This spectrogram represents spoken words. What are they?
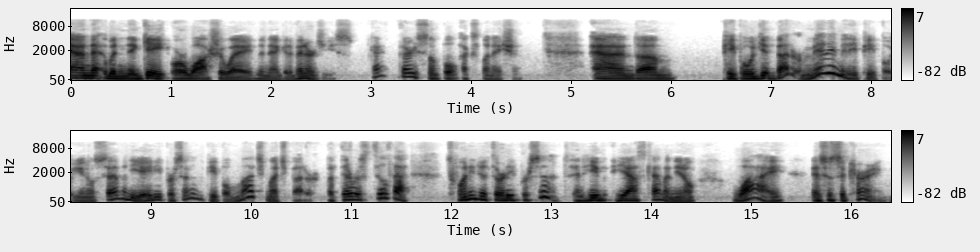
and that would negate or wash away the negative energies. Okay? Very simple explanation. And um, people would get better. Many many people you know 70 80 percent of the people much much better. But there was still that 20 to 30 percent. And he he asked heaven you know why is this occurring?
